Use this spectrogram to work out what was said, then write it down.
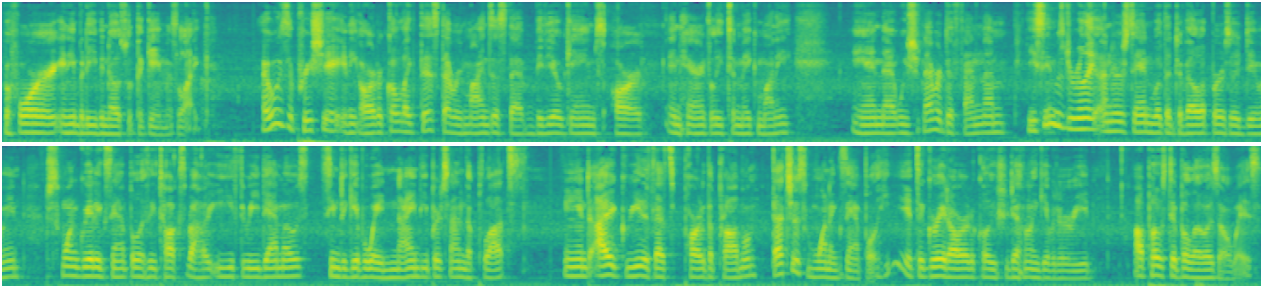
before anybody even knows what the game is like? I always appreciate any article like this that reminds us that video games are inherently to make money and that we should never defend them. He seems to really understand what the developers are doing. Just one great example is he talks about how E3 demos seem to give away 90% of the plots and I agree that that's part of the problem. That's just one example. It's a great article. You should definitely give it a read. I'll post it below as always.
